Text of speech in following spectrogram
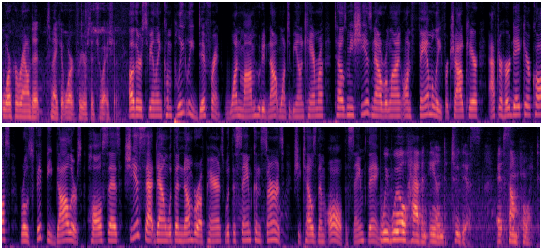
work around it to make it work for your situation. Others feeling completely different. One mom who did not want to be on camera tells me she is now relying on family for childcare after her daycare costs rose $50. Hall says she has sat down with a number of parents with the same concerns. She tells them all the same thing. We will have an end to this at some point.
